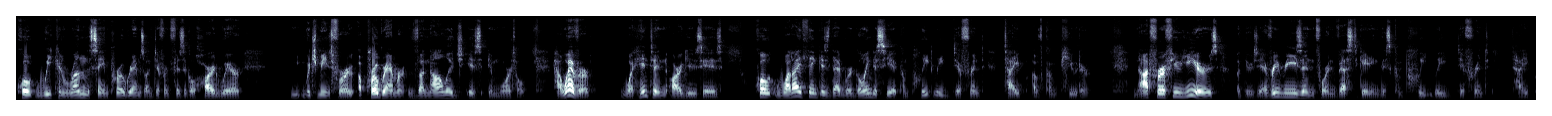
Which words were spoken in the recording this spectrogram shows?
quote, we can run the same programs on different physical hardware, which means for a programmer, the knowledge is immortal. However, what Hinton argues is, quote, what I think is that we're going to see a completely different type of computer. Not for a few years, but there's every reason for investigating this completely different type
